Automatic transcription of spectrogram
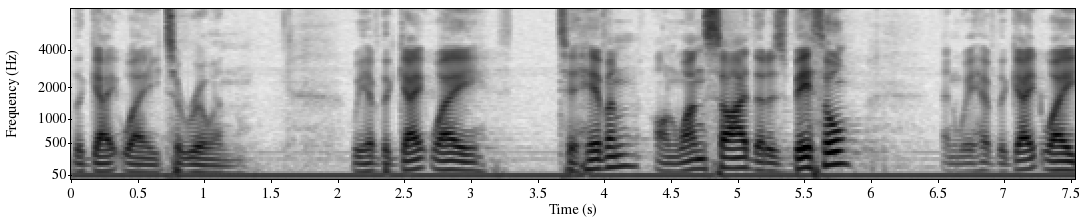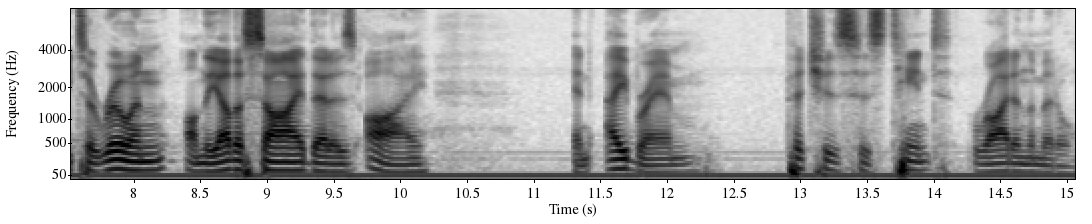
the gateway to ruin. We have the gateway to heaven on one side, that is Bethel, and we have the gateway to ruin on the other side, that is Ai. And Abram pitches his tent right in the middle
